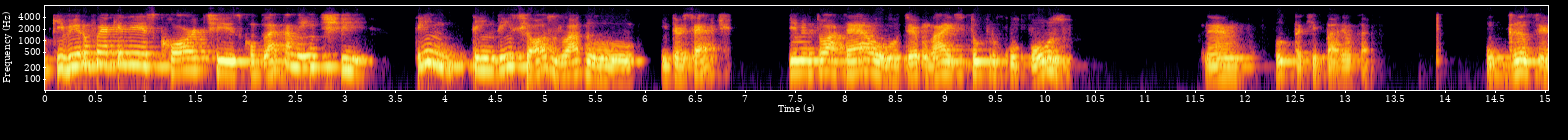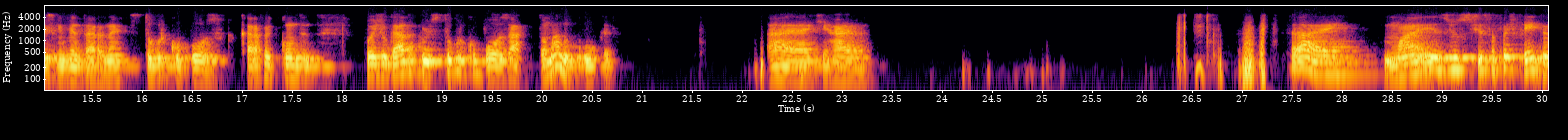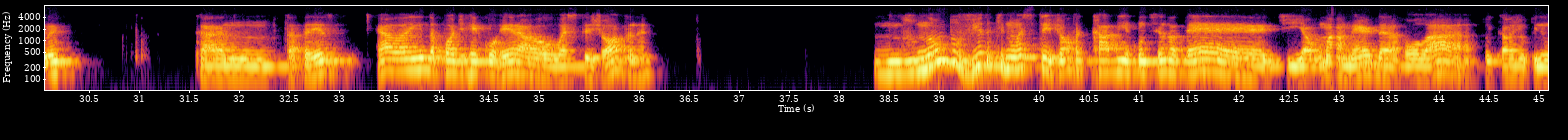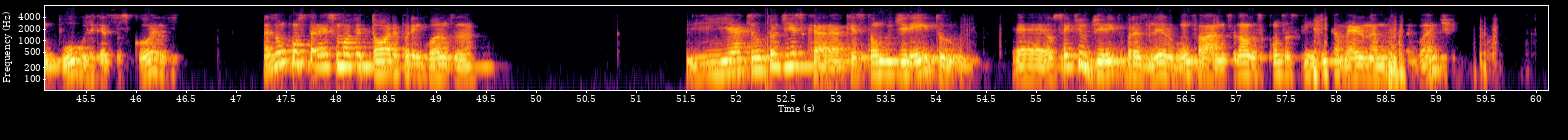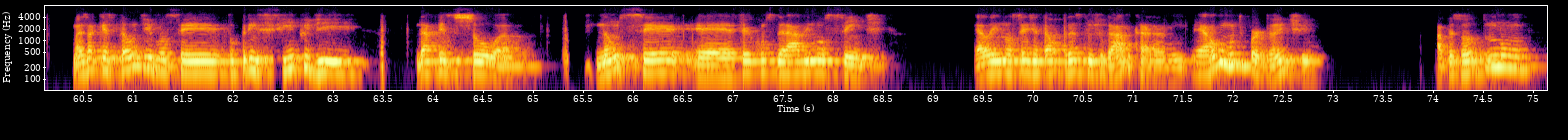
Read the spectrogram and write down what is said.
O que viram foi aqueles cortes completamente tendenciosos lá do Intercept. Inventou até o termo lá, estupro culposo. Né? Puta que pariu, cara. Um câncer que inventaram, né? Estupro culposo. O cara foi, foi julgado por estupro culposo. Ah, toma no cu, cara. Ai, que raiva. Ai, mas justiça foi feita, né? O cara não tá preso. Ela ainda pode recorrer ao STJ, né? Não duvido que no STJ acabe acontecendo até de alguma merda rolar por causa de opinião pública, essas coisas. Mas vamos considerar isso uma vitória por enquanto, né? E é aquilo que eu disse, cara, a questão do direito. É, eu sei que o direito brasileiro, vamos falar, no final das contas, tem muita merda, não é muito relevante. Mas a questão de você, do princípio de da pessoa não ser, é, ser considerada inocente, ela é inocente até o trânsito julgado, cara, é algo muito importante. A pessoa não.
